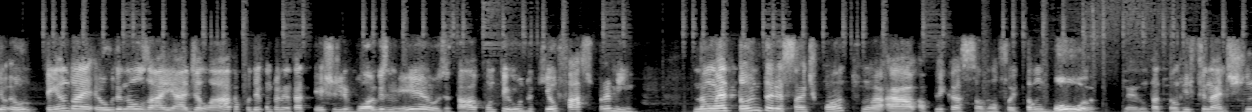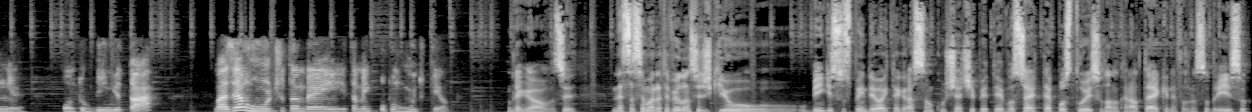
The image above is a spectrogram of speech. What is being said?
eu, eu, tendo a, eu tendo a usar a IA de lá para poder complementar textos de blogs meus e tal, conteúdo que eu faço para mim. Não é tão interessante quanto a, a aplicação não foi tão boa, né, não está tão refinadinha quanto o Bing tá, mas é útil também e também poupa muito tempo. Legal. Você Nessa semana teve o lance de que o, o Bing suspendeu a integração com o ChatGPT. Você até postou isso lá no canal Tech, né, falando sobre isso.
